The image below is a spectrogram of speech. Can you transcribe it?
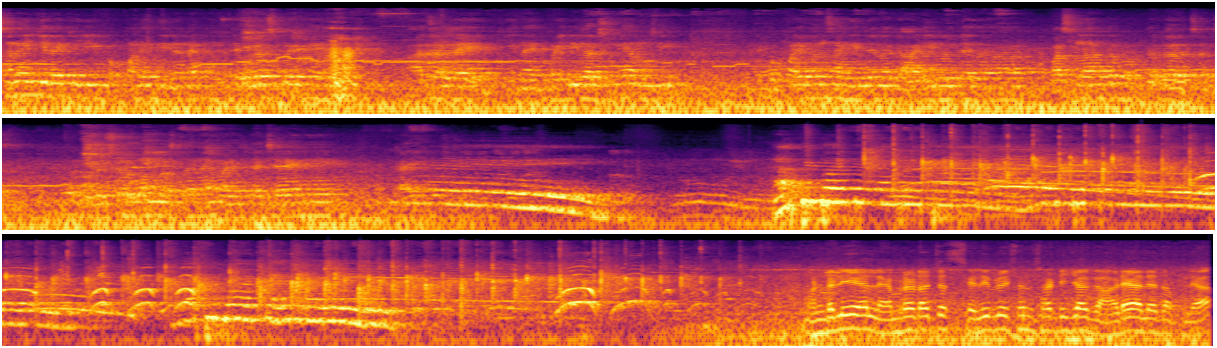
असं नाही केलं की पप्पाने दिलं नाही तेवढंच प्रेम आहे की नाही. पहिली लक्ष्मी आमची. पप्पाने पण सांगितलेलं गाडीवर त्याला बसणार तर फक्त घरचंच. दुसरं पण बसलं नाही पाहिजे त्याच्या ह्याने काही हॅपी बर्थडे हॅपी बर्थडे मंडळी या लॅमराडाच्या सेलिब्रेशनसाठी ज्या गाड्या आल्यात आपल्या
